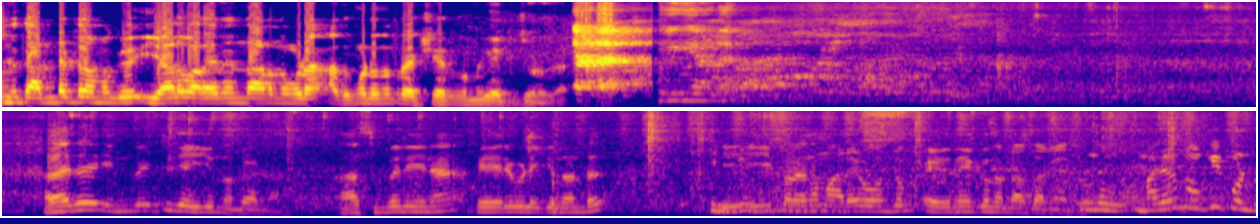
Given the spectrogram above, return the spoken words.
ഒന്ന് കണ്ടിട്ട് നമുക്ക് ഇയാൾ പറയുന്നത് എന്താണെന്നും കൂടെ അതും കൂടെ ഒന്ന് പ്രേക്ഷകർക്ക് ഒന്ന് കേൾപ്പിച്ചു കൊടുക്കാം. അതായത് ഇൻവൈറ്റ് ചെയ്യുന്നുണ്ട് കേട്ടോ. ആസിഫ് അലീനെ പേര് വിളിക്കുന്നുണ്ട്. ഈ ഈ പറയുന്ന മരകൊണ്ടും എഴുന്നേക്കുന്നുണ്ട് ആ സമയത്ത്. മഴ നോക്കിപ്പോണ്ട്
